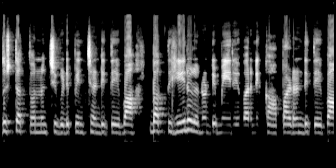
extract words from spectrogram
దుష్టత్వం నుంచి విడిపించండి దేవా. భక్తిహీనుల నుండి మీరే వారిని కాపాడండి దేవా.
